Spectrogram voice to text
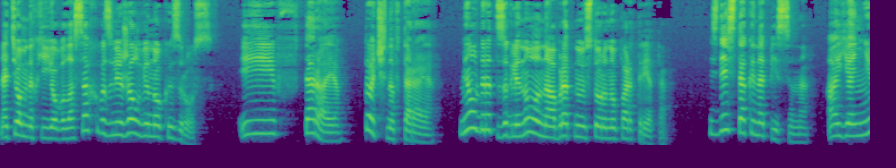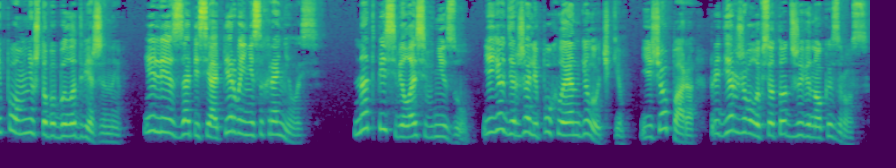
На темных ее волосах возлежал венок из роз. И вторая. Точно вторая. Милдред заглянула на обратную сторону портрета. Здесь так и написано. А я не помню, чтобы было две жены. Или записи о первой не сохранилось. Надпись велась внизу. Ее держали пухлые ангелочки. Еще пара придерживала все тот же венок из роз.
